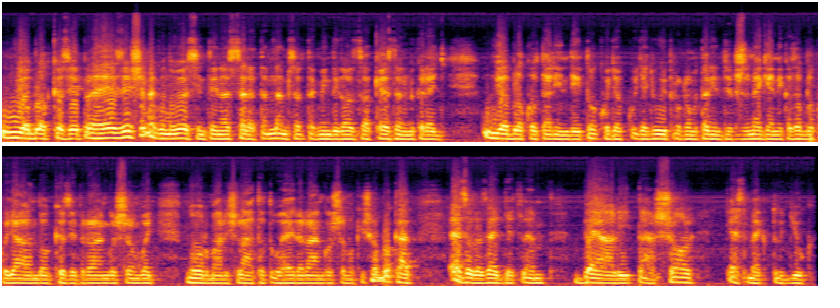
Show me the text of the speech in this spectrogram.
új ablak középre helyezése, megmondom őszintén, ezt szeretem, nem szeretek mindig azzal kezdeni, amikor egy új ablakot elindítok, hogy akkor egy új programot elindítok, és megjelenik az ablak, hogy állandóan középre rángossam, vagy normális látható helyre rángossam a kis ablakát. Ez az egyetlen beállítással ezt meg tudjuk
